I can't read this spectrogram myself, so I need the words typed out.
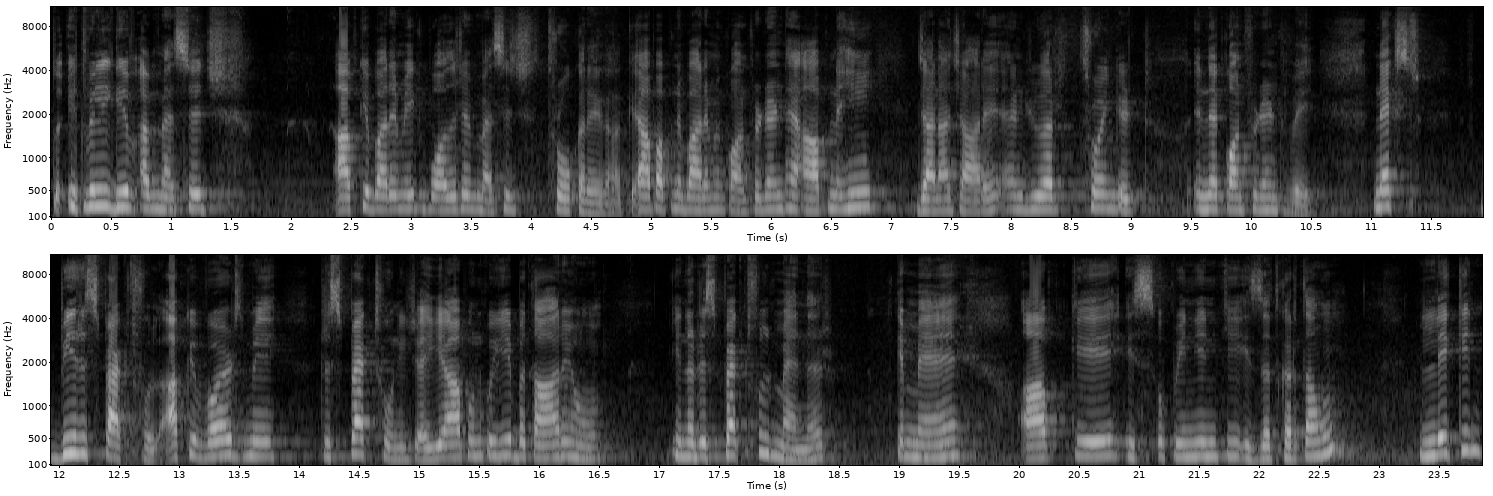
तो it will give a message आपके बारे में एक पॉजिटिव मैसेज थ्रो करेगा कि आप अपने बारे में कॉन्फिडेंट हैं, आप नहीं जाना चाह रहे and you are throwing it in a confident way next be respectful आपके वर्ड्स में रिस्पेक्ट होनी चाहिए. आप उनको ये बता रहे हों इन अ रिस्पेक्टफुल मैनर कि मैं आपके इस ओपिनियन की इज़्ज़त करता हूँ, लेकिन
